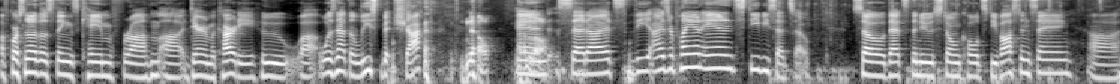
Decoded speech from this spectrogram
of course, none of those things came from uh, Darren McCarty, who uh, was not the least bit shocked No. Not at all. and said uh, it's the Iser plan, and Stevie said so. So that's the new Stone Cold Steve Austin saying. Uh,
